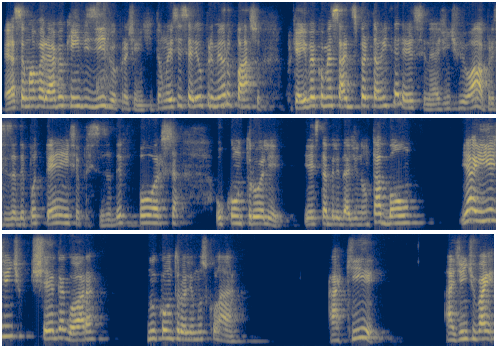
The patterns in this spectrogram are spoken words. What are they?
Essa é uma variável que é invisível para a gente. Então, esse seria o primeiro passo, porque aí vai começar a despertar o interesse. Né? A gente viu, ah, precisa de potência, precisa de força, o controle e a estabilidade não está bom. E aí a gente chega agora no controle muscular. Aqui a gente vai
